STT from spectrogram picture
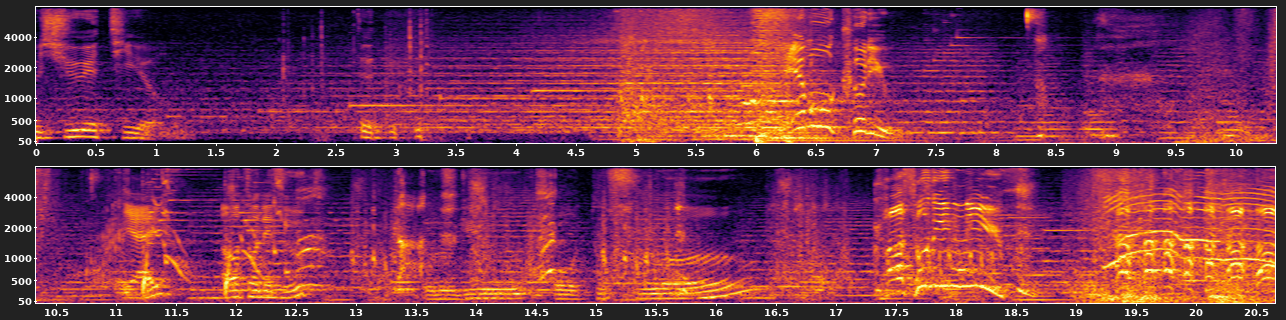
usuetium. Demo Kuryu! Yay, Otonezu? Uryu Otosu wa? Pasonin New! Ha ha ha ha ha!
